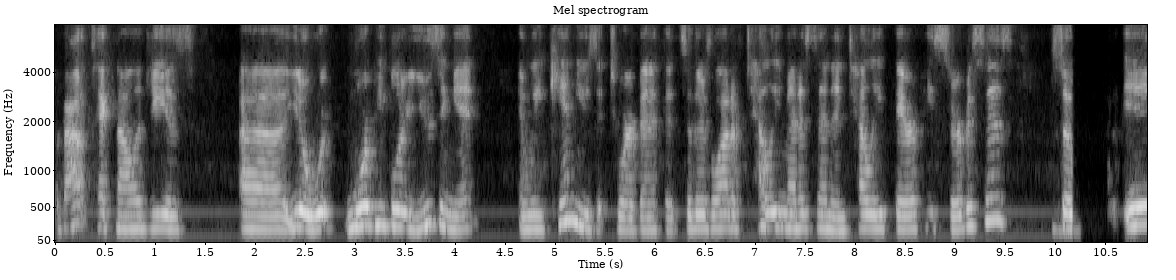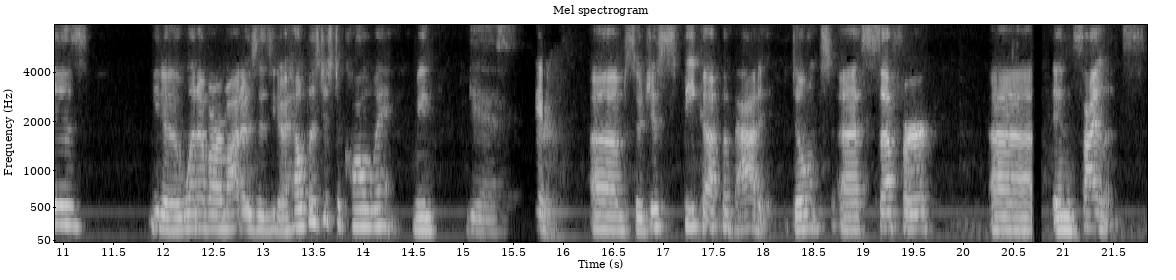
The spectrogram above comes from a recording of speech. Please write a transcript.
about technology is, uh, you know, we're, more people are using it and we can use it to our benefit. So there's a lot of telemedicine and teletherapy services. So is you know one of our mottos is you know help us just a call away. I mean Yes. Um, so just speak up about it. Don't uh, suffer uh, in silence.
